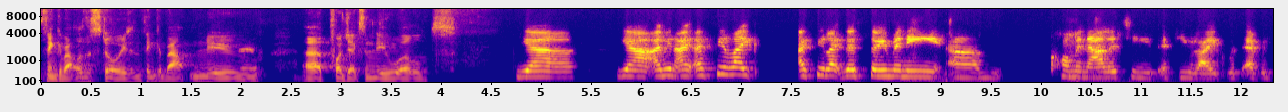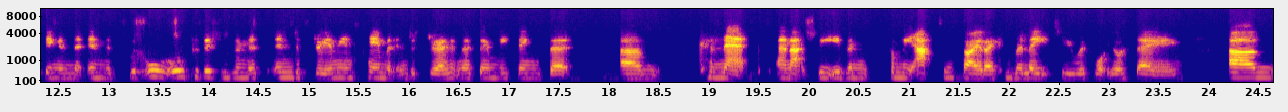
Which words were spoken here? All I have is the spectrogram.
think about other stories and think about new uh, projects and new worlds. Yeah, yeah. I mean, I, I feel like I feel like there's so many um, commonalities, if you like, with everything in the in this with all, all positions in this industry, in the entertainment industry. I think there's so many things that um, connect, and actually, even from the acting side, I can relate to with what you're saying. Um,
